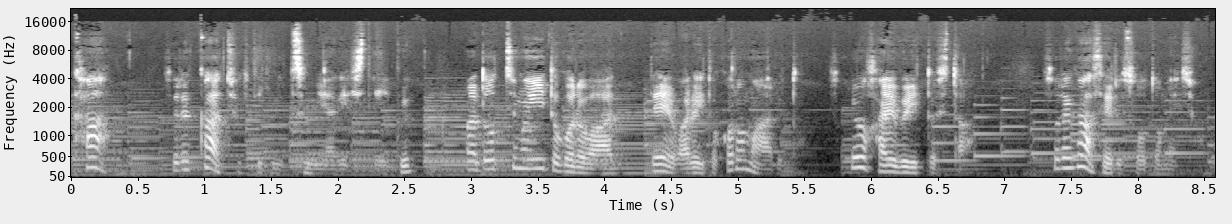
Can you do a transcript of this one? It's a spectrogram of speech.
か、それか長期的に積み上げしていく。まあ、どっちもいいところはあって、悪いところもあると。それをハイブリッドした。それがセールスオートメーション。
